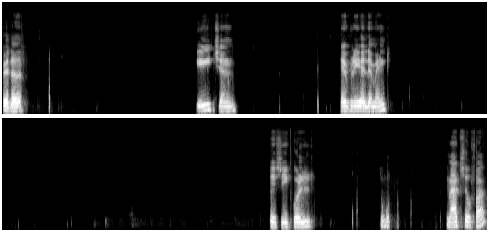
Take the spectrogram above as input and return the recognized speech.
whether each and every element is equal to max so far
